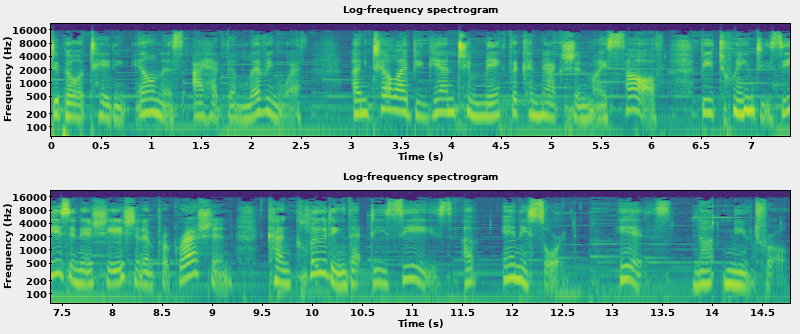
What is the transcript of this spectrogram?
debilitating illness I had been living with until I began to make the connection myself between disease initiation and progression, concluding that disease of any sort is not neutral.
